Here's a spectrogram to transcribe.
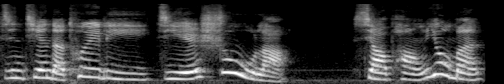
今天的推理结束了。小朋友们，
